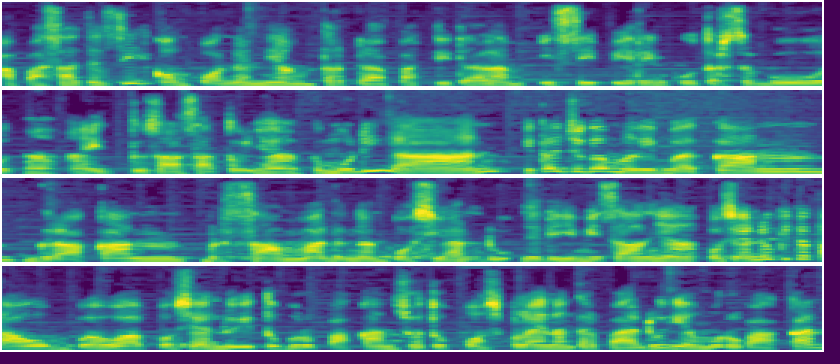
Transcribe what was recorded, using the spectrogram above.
apa saja sih komponen yang terdapat di dalam isi piringku tersebut. Nah, itu salah satunya. Kemudian, kita juga melibatkan gerakan bersama dengan Posyandu. Jadi misalnya, Posyandu kita tahu bahwa Posyandu itu merupakan suatu pos pelayanan terpadu yang merupakan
